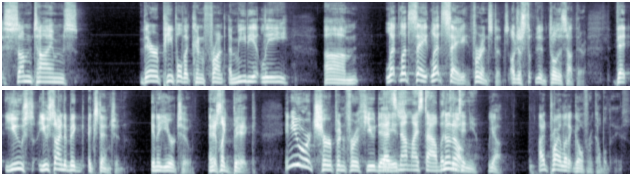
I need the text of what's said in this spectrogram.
sometimes there are people that confront immediately. Um, let let's say let's say for instance, I'll just th- throw this out there that you you signed a big extension in a year or two, and it's like big, and you were chirping for a few days. That's not my style, but no, continue. No. Yeah, I'd probably let it go for a couple days.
